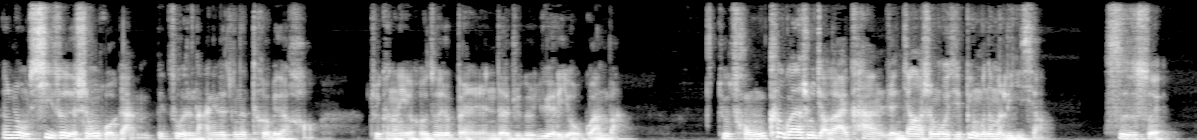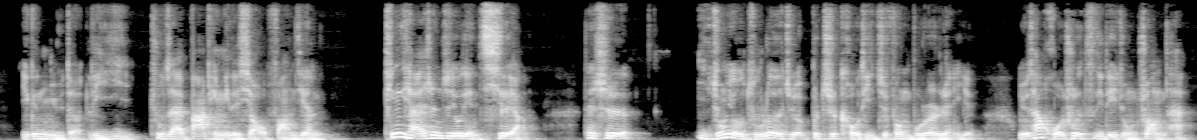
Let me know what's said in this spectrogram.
但这种细碎的生活感被作者拿捏的真的特别的好，这可能也和作者本人的这个阅历有关吧。就从客观的书角度来看，忍将的生活其实并不那么理想。四十岁，一个女的离异，住在八平米的小房间里，听起来甚至有点凄凉。但是以中有足乐者，不知口体之奉不若人也。我觉得他活出了自己的一种状态，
